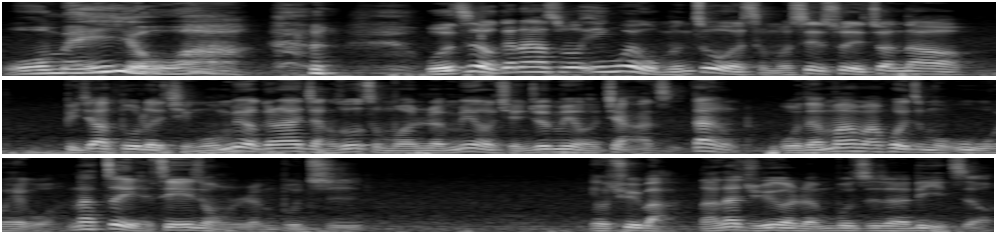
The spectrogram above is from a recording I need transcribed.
我没有啊，我只有跟他说，因为我们做了什么事，所以赚到。比较多的钱，我没有跟他讲说什么人没有钱就没有价值，但我的妈妈会这么误会我，那这也是一种人不知，有趣吧？那再举一个人不知的例子哦，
